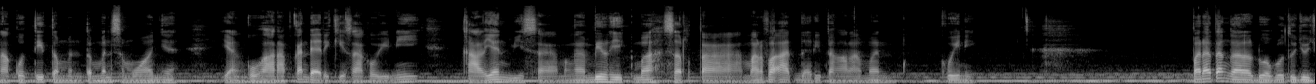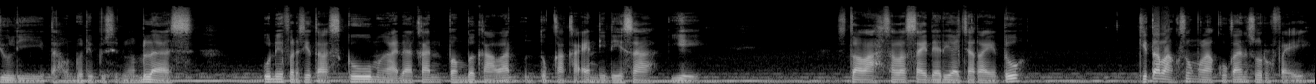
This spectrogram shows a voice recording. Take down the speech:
nakuti teman-teman semuanya. Yang kuharapkan dari kisahku ini, kalian bisa mengambil hikmah serta manfaat dari pengalamanku ini. Pada tanggal 27 Juli tahun 2019, universitasku mengadakan pembekalan untuk KKN di desa Y. Setelah selesai dari acara itu, kita langsung melakukan survei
